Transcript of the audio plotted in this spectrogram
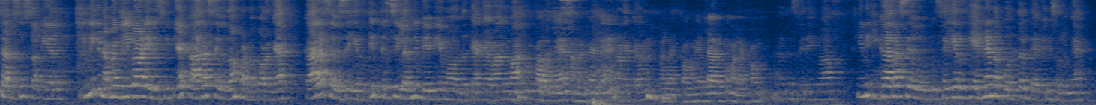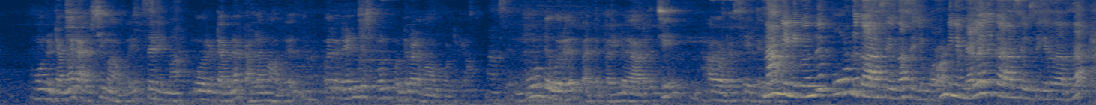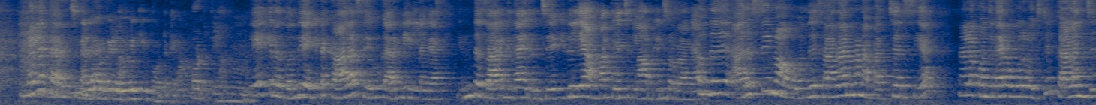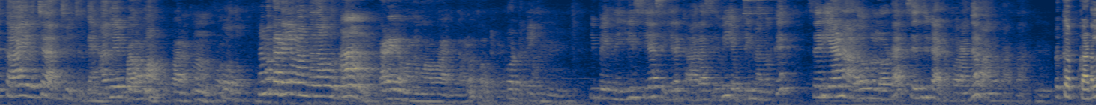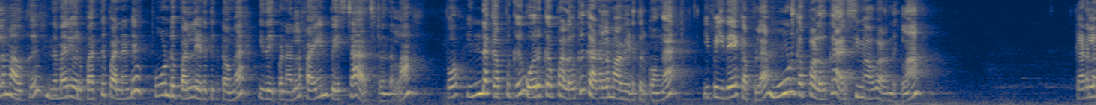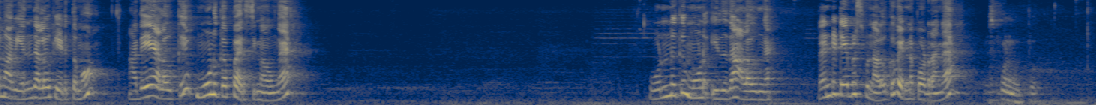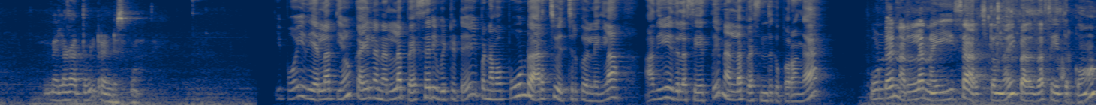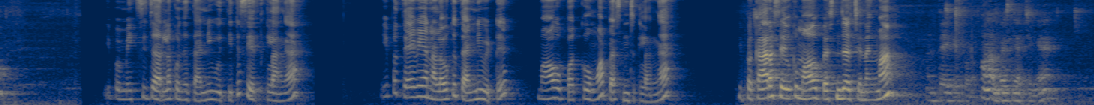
சரசு சமையல் இன்னைக்கு நம்ம தீபாவளி ரெசிபியா காரா சேவு தான் பண்ண போறோங்க. காரா சேவு செய்யறதுக்கு திருச்சியில இருந்து பேபி அம்மா வந்திருக்காங்க. வாங்கம்மா. வாங்க வணக்கங்க. வணக்கம். வணக்கம். எல்லாருக்கும் வணக்கம். ஆ, சரிங்களா இன்னைக்கு காரா சேவு செய்யறதுக்கு என்னென்ன பொருட்கள் தேவைன்னு சொல்லுங்க. மூணு டம்ளர் அரிசி மாவு. சரிம்மா. ஒரு டம்ளர் கடல மாவு. ஒரு ரெண்டு ஸ்பூன் பொட்டுக்கடலை மாவு போட்டுக்கலாம். பூண்டு ஒரு பத்து பல்லு அரைச்சி அதோட சேர்த்து நாங்க இன்னைக்கு வந்து பூண்டு காரா சேவு தான் செய்ய போறோம். நீங்க மிளகு காரா சேவு செய்யறதா இருந்தா மிளகு அரைச்சு மிளகு நுணுக்கி போட்டுக்கலாம். போட்டுக்கலாம். ம். கேக்குறதுக்கு வந்து என்கிட்ட காரா சேவு கரண்டி இல்லைங்க. இந்த சாரணி தான் இருந்துச்சு. இதுலயே அம்மா தேய்ச்சிக்கலாம் அப்படின்னு சொல்றாங்க. வந்து அரிசி மாவு வந்து சாதாரணமா நான் பச்சரிசிய நல்லா கொஞ்ச நேரம் ஊற வச்சுட்டு களைஞ்சு காய வச்சு அரைச்சு வச்சிருக்கேன். அதுவே ம் போதும். நம்ம கடையில வாங்கதான் ஒரு கடையில் வாங்கின மாவா இருந்தாலும் போட்டுக்கலாம். போட்டுக்கலாம். இப்போ இந்த ஈஸியா செய்யற காரா சேவு எப்படின்னு நமக்கு சரியான அளவுகளோட செஞ்சு காட்ட போறாங்க வாங்க ஒரு கப் கடலை மாவுக்கு இந்த மாதிரி ஒரு பத்து பன்னெண்டு பூண்டு பல் எடுத்துக்கிட்டோங்க. இதை இப்போ நல்லா ஃபைன் பேஸ்ட்டாக அரைச்சிட்டு வந்துடலாம். இப்போது இந்த கப்புக்கு ஒரு கப் அளவுக்கு கடலை மாவு எடுத்துருக்கோங்க. இப்போ இதே கப்பில் மூணு கப் அளவுக்கு அரிசி மாவு வளர்ந்துக்கலாம். கடலை மாவு எந்த அளவுக்கு எடுத்தோமோ அதே அளவுக்கு மூணு கப் அரிசி மாவுங்க. ஒன்றுக்கு மூணு இதுதான் அளவுங்க. ரெண்டு டேபிள் ஸ்பூன் அளவுக்கு வெண்ணெய் போடுறாங்க. ஸ்பூன் உப்பு. மிளகாத்தூள் ரெண்டு ஸ்பூன். இப்போது இது எல்லாத்தையும் கையில் நல்லா பெசரி விட்டுட்டு இப்போ நம்ம பூண்டு அரைச்சி வச்சுருக்கோம் இல்லைங்களா அதையும் இதில் சேர்த்து நல்லா பிசைஞ்சுக்க போகிறோங்க பூண்டை நல்லா நைஸாக அரைச்சிட்டோங்க இப்போ அதை தான் சேர்த்துருக்கோம். இப்போ மிக்ஸி ஜாரில் கொஞ்சம் தண்ணி ஊற்றிட்டு சேர்த்துக்கலாங்க. இப்போ தேவையான அளவுக்கு தண்ணி விட்டு மாவு பக்குவமாக பிசைஞ்சுக்கலாங்க. இப்போ காரசேவுக்கு மாவு பிசைஞ்சாச்சு என்னங்கம்மா? ஆ பேசியாச்சுங்க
